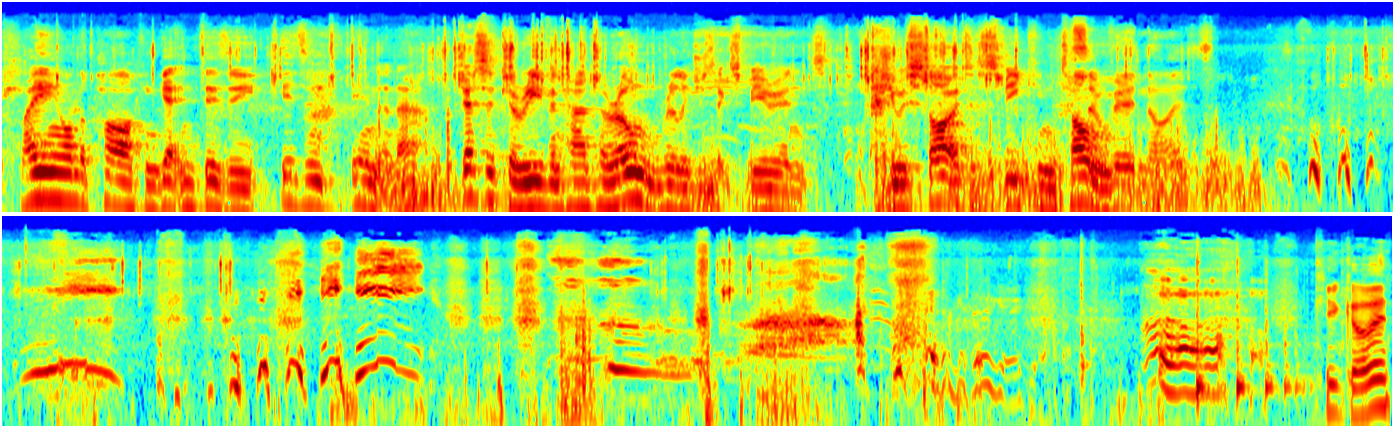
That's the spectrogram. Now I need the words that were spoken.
Playing on the park and getting dizzy isn't in and out. Jessica even had her own religious experience as she was starting to speak in tongues. Keep going.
